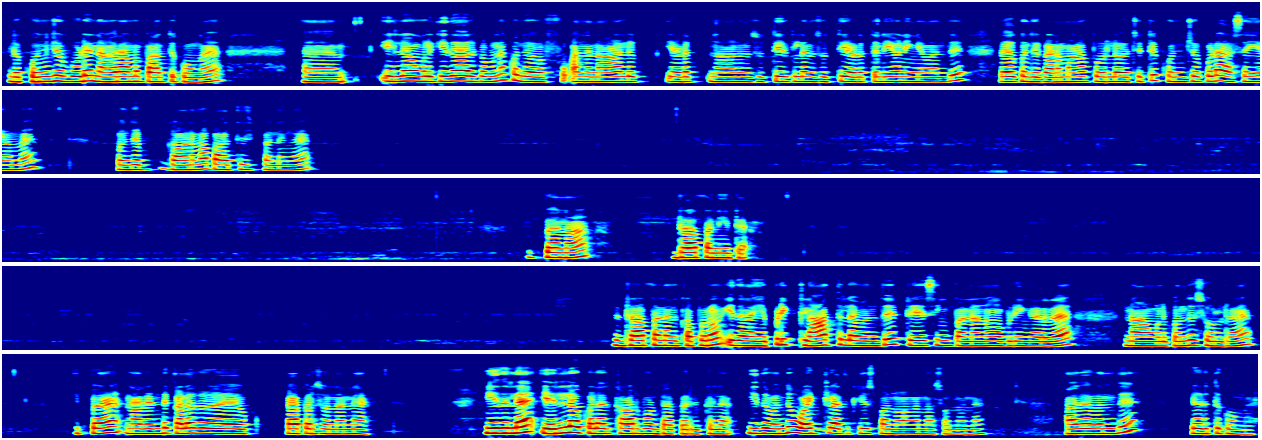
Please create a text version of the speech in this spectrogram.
இல்லை கொஞ்சம் கூட நகராமல் பார்த்துக்கோங்க இல்லை உங்களுக்கு இதாக இருக்குது அப்படின்னா கொஞ்சம் அந்த நாலு இட நான் அந்த சுற்றி இருக்குல்ல அந்த சுற்றி இடத்துலையும் நீங்கள் வந்து ஏதாவது கொஞ்சம் கனமான பொருளை வச்சுட்டு கொஞ்சம் கூட அசையாமல் கொஞ்சம் கவனமாக பார்த்து பண்ணுங்கள் இப்போ நான் ட்ரா பண்ணிட்டேன். ட்ரா பண்ணதுக்கப்புறம் இதை நான் எப்படி கிளாத்தில் வந்து ட்ரேசிங் பண்ணணும் அப்படிங்கிறத நான் உங்களுக்கு வந்து சொல்கிறேன் இப்போ நான் ரெண்டு கலர் பேப்பர் சொன்னேன்னே. இதில் எல்லோ கலர் கார்பன் பேப்பர் இருக்குல்ல இது வந்து ஒயிட் கிளாத்துக்கு யூஸ் பண்ணுவாங்கன்னு நான் சொன்னேன்னே. அதை வந்து எடுத்துக்கோங்க.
